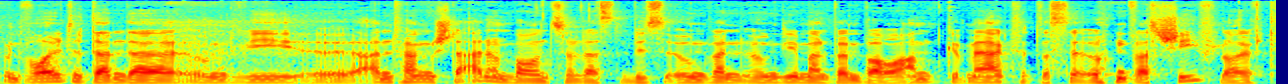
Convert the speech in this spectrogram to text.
und wollte dann da irgendwie äh, anfangen, ein Stadion bauen zu lassen, bis irgendwann irgendjemand beim Bauamt gemerkt hat, dass da irgendwas schief läuft.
